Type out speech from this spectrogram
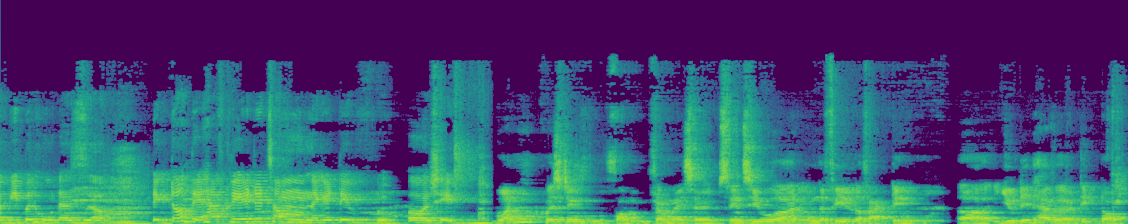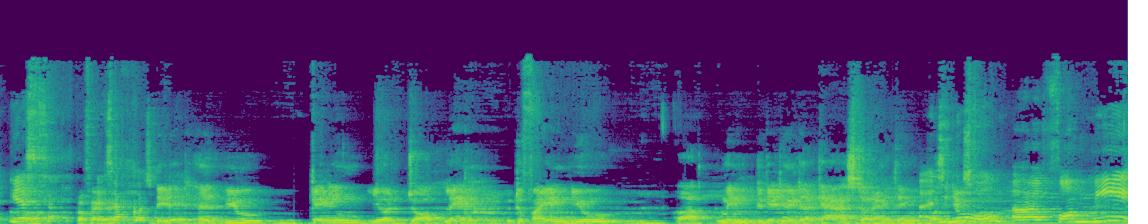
The people who does uh, TikTok, they have created some negative uh, shades. One question from, from my side. Since you are in the field of acting, uh, you did have a TikTok uh, Yes, profile, yes, right? of course. Did it help you getting your job, like to find new? Uh, I mean, to get you into a cast or anything? Was it no, useful? uh, for me,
